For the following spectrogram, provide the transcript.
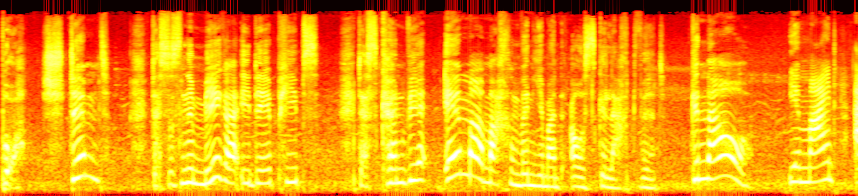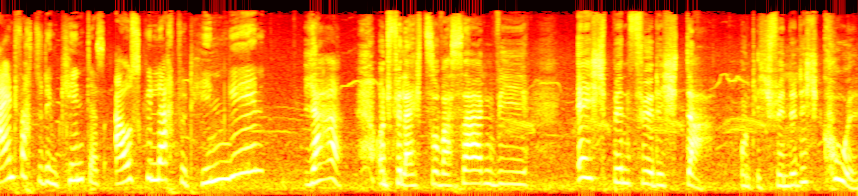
Boah, stimmt. Das ist eine Mega-Idee, Pieps. Das können wir immer machen, wenn jemand ausgelacht wird. Genau. Ihr meint, einfach zu dem Kind, das ausgelacht wird, hingehen? Ja, und vielleicht sowas sagen wie, ich bin für dich da und ich finde dich cool.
